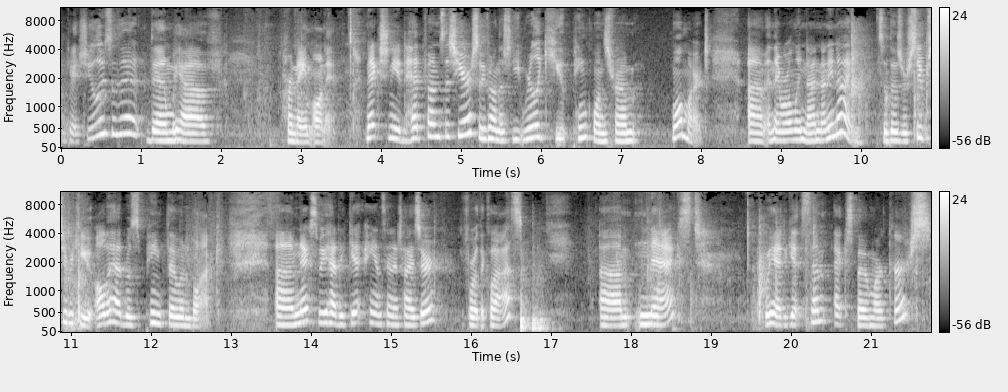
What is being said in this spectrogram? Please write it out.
in case she loses it, then we have her name on it. Next, she needed headphones this year, so we found this really cute pink ones from Walmart. Um, and they were only $9.99. So those are super, super cute. All they had was pink, though, and black. Um, next, we had to get hand sanitizer for the class. Um, next, we had to get some expo markers.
